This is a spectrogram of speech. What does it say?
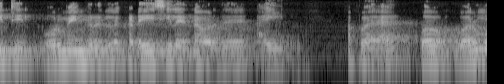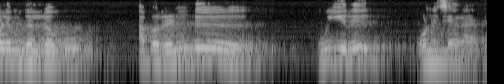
ஈற்றில் ஒருமைங்கிறதுல கடைசியில் என்ன வருது? ஐ. அப்போ வறுமொழி முதல்ல ஊ அப்போ ரெண்டு உயிர் ஒன்று சேராது.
